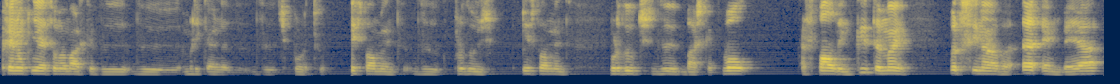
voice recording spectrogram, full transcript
para quem não conhece, é uma marca de, de americana de, de desporto, principalmente de, que produz principalmente produtos de basquetebol. A Spalding, que também patrocinava a NBA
